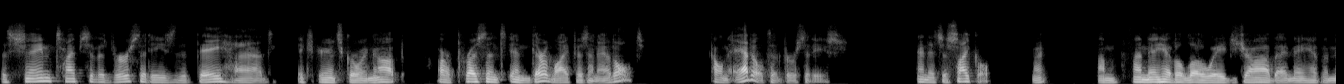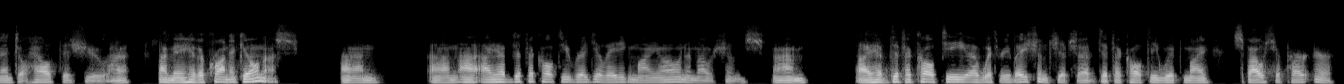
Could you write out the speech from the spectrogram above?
the same types of adversities that they had experienced growing up are present in their life as an adult call them adult adversities, and it's a cycle? Um, I may have a low wage job. I may have a mental health issue. Uh, I may have a chronic illness. Um, um, I, I, have difficulty regulating my own emotions. Um, I have difficulty uh, with relationships. I have difficulty with my spouse or partner.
